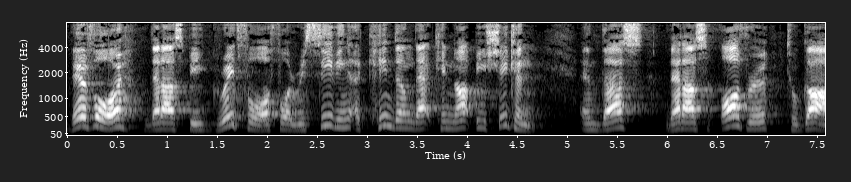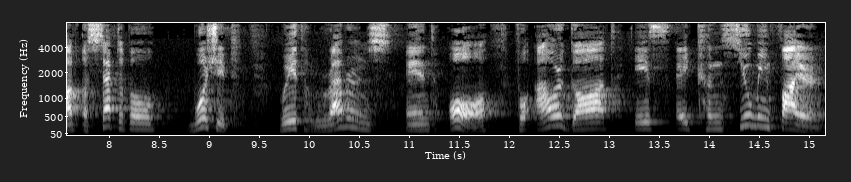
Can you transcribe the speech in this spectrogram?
Therefore, let us be grateful for receiving a kingdom that cannot be shaken, and thus let us offer to God acceptable worship with reverence and awe, for our God is a consuming fire.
